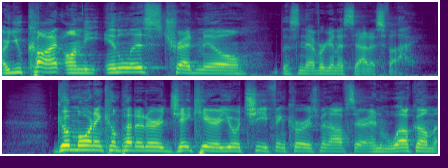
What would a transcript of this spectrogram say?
Are you caught on the endless treadmill that's never going to satisfy? Good morning, competitor. Jake here, your Chief Encouragement Officer, and welcome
